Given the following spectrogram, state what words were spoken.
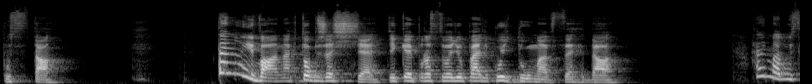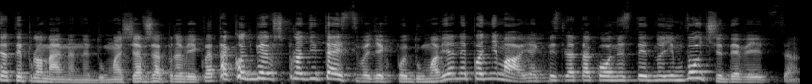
пуста. Та ну Івана, хто б же ще, тільки про свою пельку й думав всегда. Хай, Маруся, ти про мене не думаєш, я вже привикла. Так от би ж про дітей своїх подумав. Я не понімаю, як після такого не стидно їм в очі дивитися.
